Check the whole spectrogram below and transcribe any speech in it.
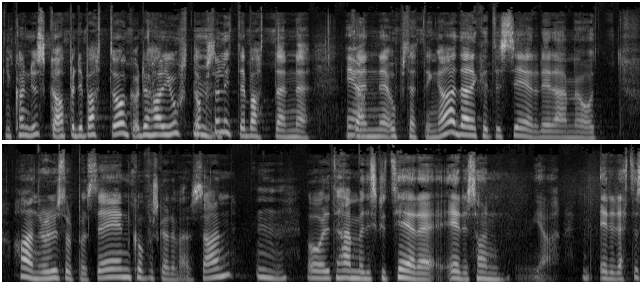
Du kan jo skape debatt òg, og du har gjort også mm. litt debatt, denne, ja. denne oppsetninga, der jeg kritiserer det der med å ha en rullestol på scenen, hvorfor skal det være sånn? Mm. Og dette her med å diskutere er det sånn, ja, er det dette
